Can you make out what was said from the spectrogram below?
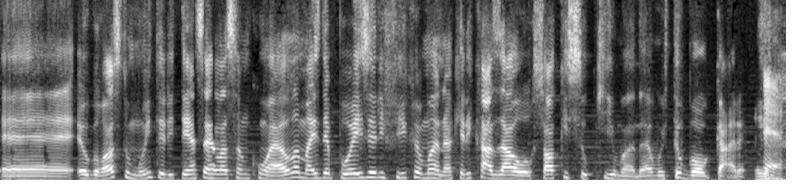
É, eu gosto muito, ele tem essa relação com ela, mas depois ele fica, mano, aquele casal, Soka e Suki, mano, é muito bom, cara. É.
